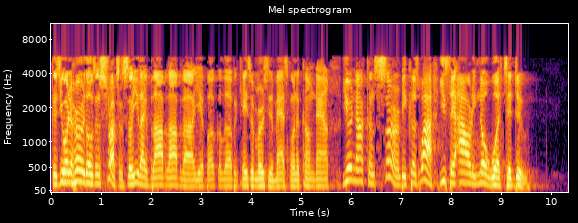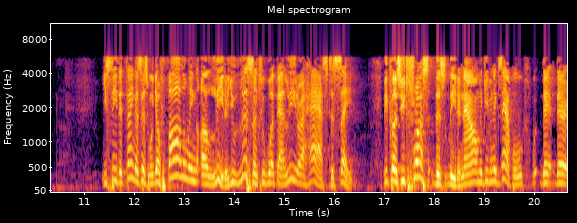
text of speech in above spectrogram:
because you already heard those instructions. So you like blah blah blah. Yeah, buckle up in case of mercy. The mask's going to come down. You're not concerned because why? You say I already know what to do. You see, the thing is this: when you're following a leader, you listen to what that leader has to say. Because you trust this leader. Now, I'm going to give you an example. They're, they're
